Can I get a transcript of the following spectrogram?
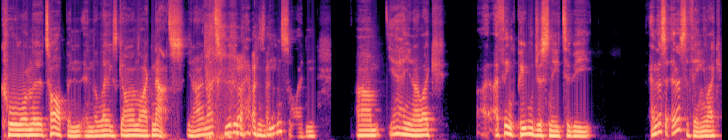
cool on the top and, and the legs going like nuts, you know, and that's really what happens the inside. And um, yeah, you know, like I, I think people just need to be and that's and that's the thing, like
